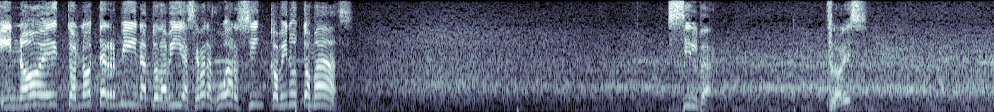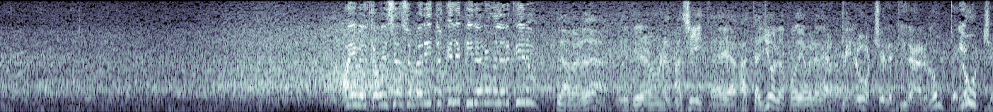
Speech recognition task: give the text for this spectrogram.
Y no, esto no termina todavía. Se van a jugar cinco minutos más. Silva. Flores. Ahí va el cabezazo Marito. ¿Qué le tiraron al arquero? La verdad, le tiraron una masita. ¿eh? Hasta yo la podía haber agarrado. Peluche le tiraron, un peluche.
